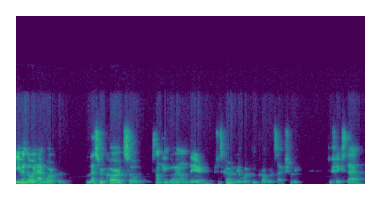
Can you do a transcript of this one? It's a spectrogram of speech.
even though it had worked with lesser cards. So something going on there, which is currently a work in progress actually to fix that.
